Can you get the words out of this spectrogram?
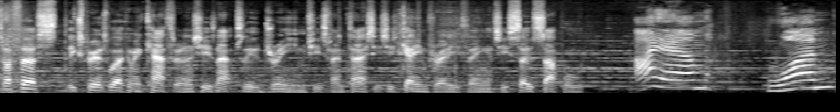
So I first experience working with Catherine, and she's an absolute dream. She's fantastic. She's game for anything, and she's so supple. I am one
